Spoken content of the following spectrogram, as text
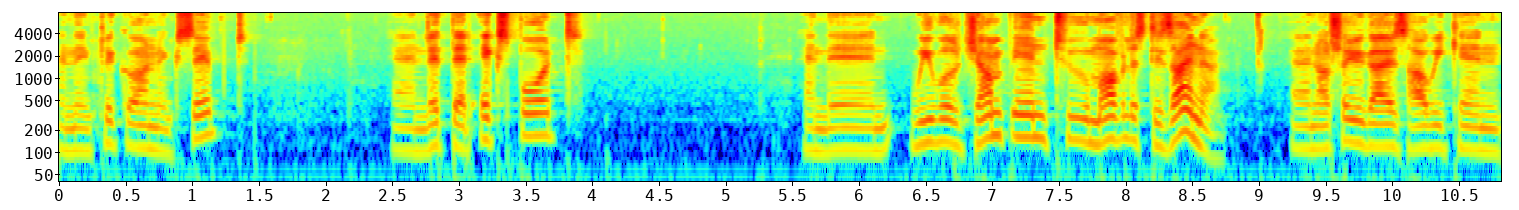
and then click on accept and let that export. And then we will jump into Marvelous Designer. And I'll show you guys how we can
